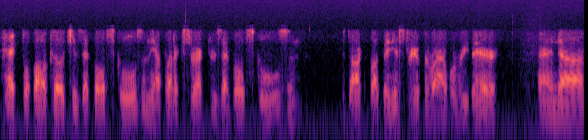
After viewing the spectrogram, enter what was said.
head football coaches at both schools and the athletics directors at both schools, and to talk about the history of the rivalry there. And uh,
